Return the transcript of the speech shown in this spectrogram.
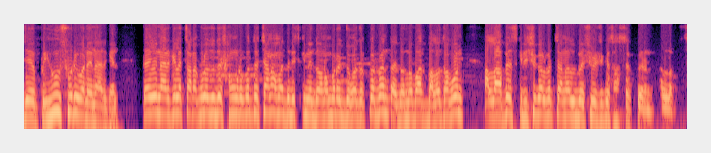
যে হিউজ পরিমাণে নারকেল তাই এই নারকেলের চারাগুলো যদি সংগ্রহ করতে চান, আমাদের স্ক্রিনে দেওয়া নম্বরে যোগাযোগ করবেন। তাই ধন্যবাদ, ভালো থাকুন। আল্লাহ হাফেজ। কৃষি গল্পের চ্যানেল বেশি বেশি সাবস্ক্রাইব করেন। আল্লাহ হাফেজ।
